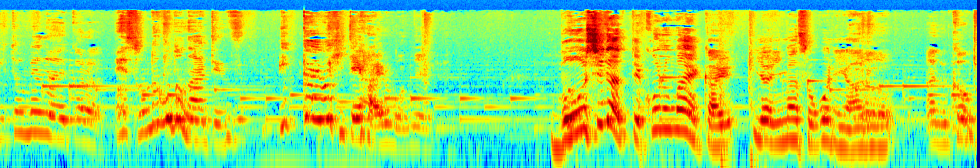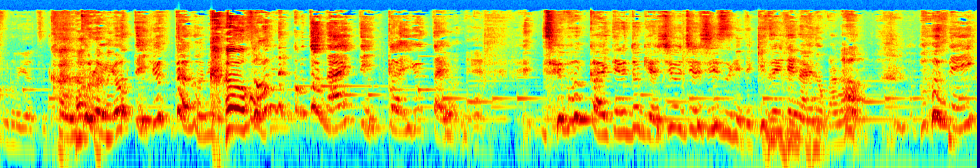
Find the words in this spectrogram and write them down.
認めないからえそんなことないってず一回は否定入るもんね帽子だってこの前かいいや今そこにある。あの顔黒いやつ。顔黒いよって言ったのに そんな顔ことないって一回言ったよね。自分書いてる時は集中しすぎて気づいてないのかな。ほんで一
